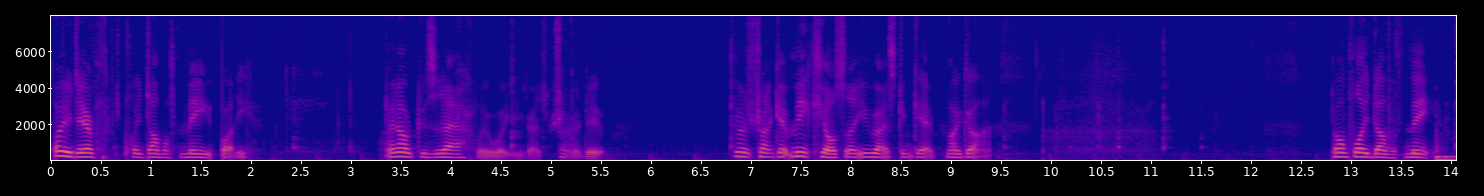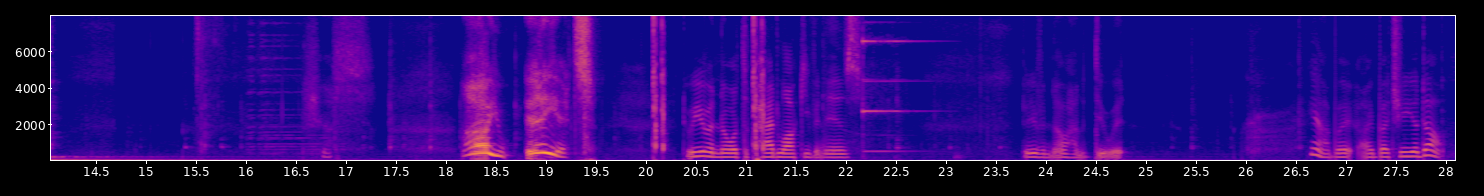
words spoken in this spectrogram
Don't you dare play dumb with me, buddy. I know exactly what you guys are trying to do. You're just trying to get me killed so that you guys can get my gun. Don't play dumb with me. Yes. Oh, you idiot! Do we even know what the padlock even is? Do you even know how to do it? Yeah, but I bet you you don't.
